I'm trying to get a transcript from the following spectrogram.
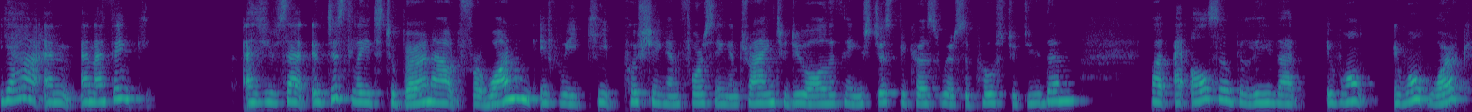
yeah, and and I think as you said, it just leads to burnout for one if we keep pushing and forcing and trying to do all the things just because we're supposed to do them. But I also believe that it won't it won't work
